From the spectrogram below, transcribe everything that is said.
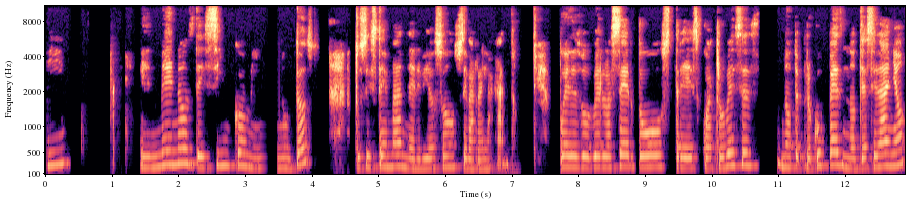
Y en menos de cinco minutos, tu sistema nervioso se va relajando. Puedes volverlo a hacer dos, tres, cuatro veces. No te preocupes, no te hace daño.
